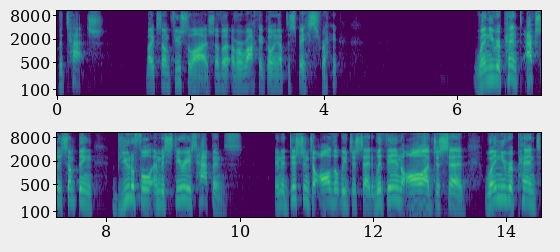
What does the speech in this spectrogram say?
detach like some fuselage of a, of a rocket going up to space, right? When you repent, actually something beautiful and mysterious happens. In addition to all that we've just said, within all I've just said, when you repent,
